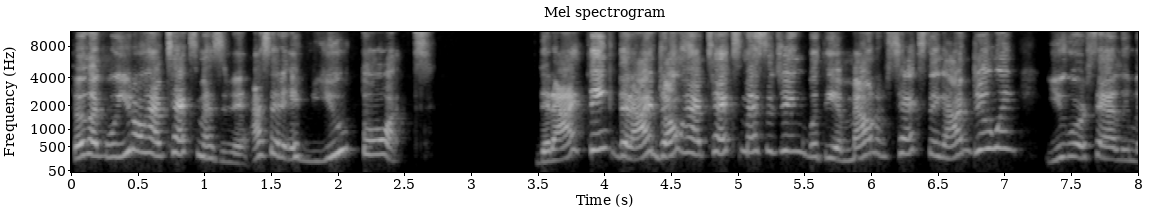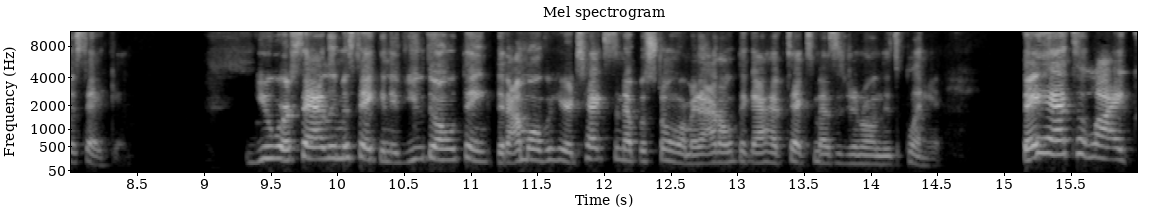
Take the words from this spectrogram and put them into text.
They're like, "Well, you don't have text messaging." I said, "If you thought that I think that I don't have text messaging with the amount of texting I'm doing, you are sadly mistaken. You are sadly mistaken if you don't think that I'm over here texting up a storm and I don't think I have text messaging on this plan. They had to like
